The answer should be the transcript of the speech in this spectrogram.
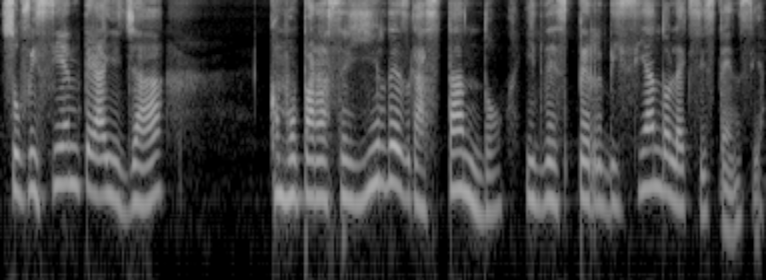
Suficiente hay ya como para seguir desgastando y desperdiciando la existencia.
